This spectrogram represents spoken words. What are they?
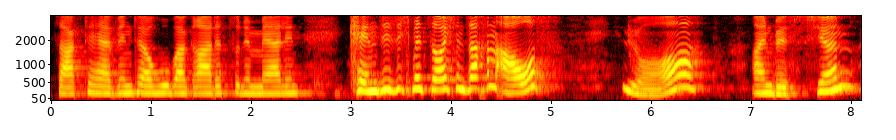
sagte Herr Winterhuber gerade zu dem Merlin. Kennen Sie sich mit solchen Sachen aus? Ja, ein bisschen,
